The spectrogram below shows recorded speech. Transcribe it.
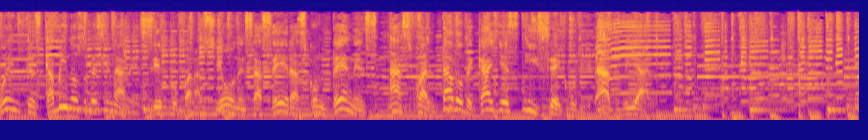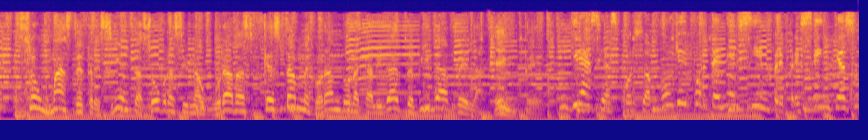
puentes, caminos vecinales, circunvalaciones, aceras, contenes, asfaltado de calles y seguridad vial. Son más de 300 obras inauguradas que están mejorando la calidad de vida de la gente. Gracias por su apoyo y por tener siempre presente a su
